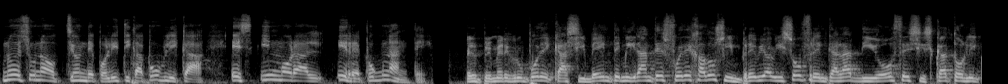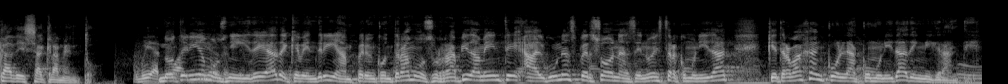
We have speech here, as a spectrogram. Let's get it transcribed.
no es una opción de política pública, es inmoral y repugnante. El primer grupo de casi 20 migrantes fue dejado sin previo aviso frente a la diócesis católica de Sacramento. No teníamos ni idea de que vendrían, pero encontramos rápidamente a algunas personas de nuestra comunidad que trabajan con la comunidad inmigrante.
